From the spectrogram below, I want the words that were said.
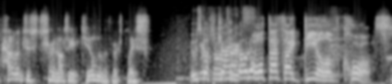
How about just try not to get killed in the first place? Who's got a giant are- boner? Well, that's ideal, of course.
